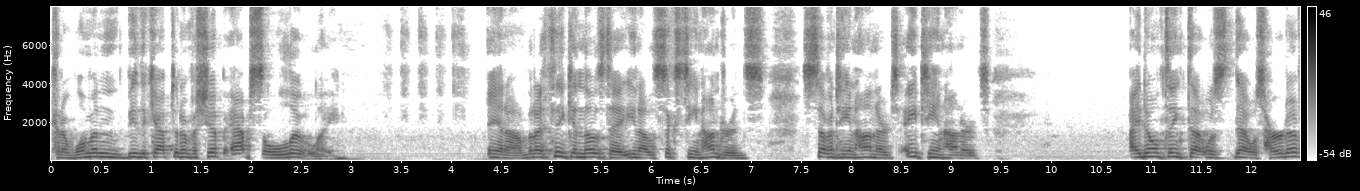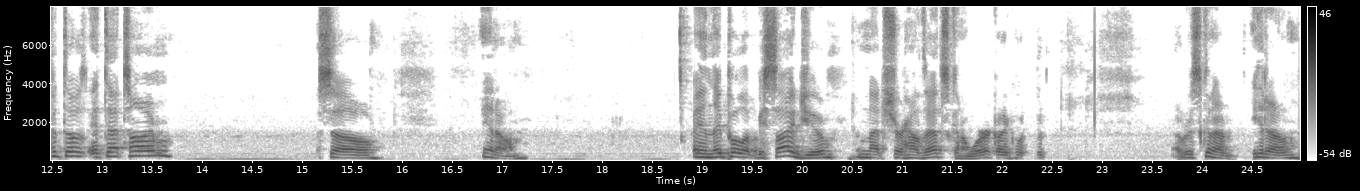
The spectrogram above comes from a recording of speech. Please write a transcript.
Can a woman be the captain of a ship? Absolutely. You know, but I think in those days, you know, the 1600s, 1700s, 1800s, I don't think that was that was heard of at those at that time. So, you know, and they pull up beside you. I'm not sure how that's going to work. Like, what, I'm just gonna, you know,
